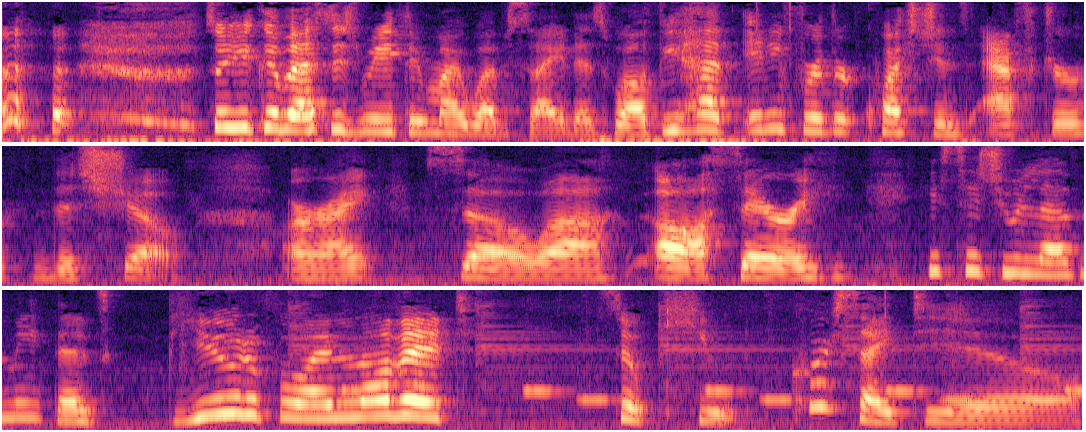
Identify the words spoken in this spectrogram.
so you can message me through my website as well if you have any further questions after this show. All right. So, uh, oh, Sarah, he, said you love me. That's beautiful. I love it. So cute. Of course I do.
